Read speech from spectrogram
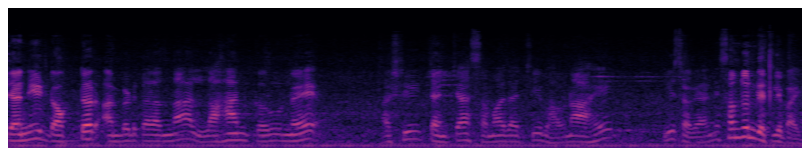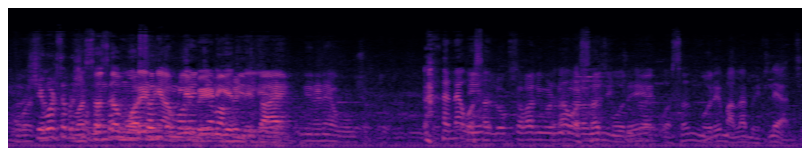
त्यांनी डॉक्टर आंबेडकरांना लहान करू नये अशी त्यांच्या समाजाची भावना आहे. ही सगळ्यांनी समजून घेतली पाहिजे. शेवटचा प्रश्न वसंत मोरेंनी आपली भेट घेतलेली काय आहे. निर्णय होऊ शकतो? नाही वसंत लोकसभा निवडणूक वसंत मोरे. वसंत मोरे मला भेटले आज.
